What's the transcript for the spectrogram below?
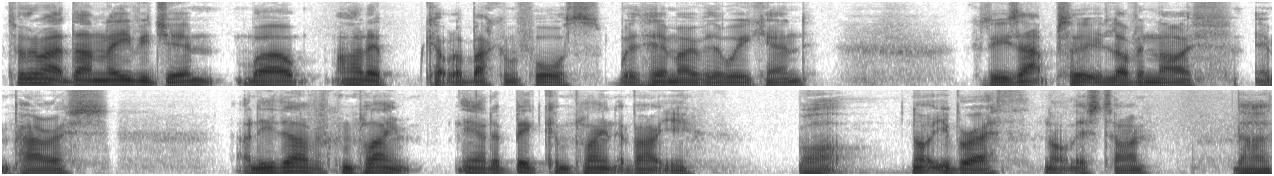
Talking about Dan Leavy, Jim. Well, I had a couple of back and forths with him over the weekend because he's absolutely loving life in Paris, and he did have a complaint. He had a big complaint about you. What? Not your breath, not this time. No,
